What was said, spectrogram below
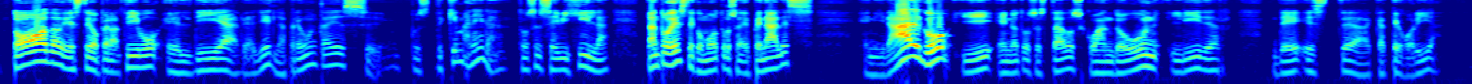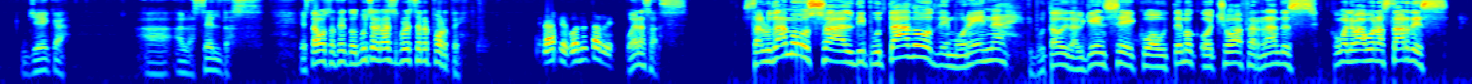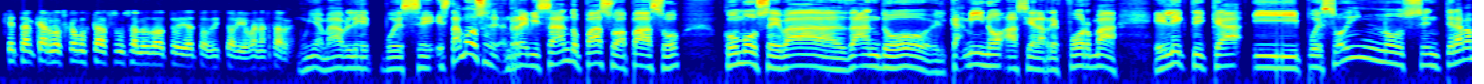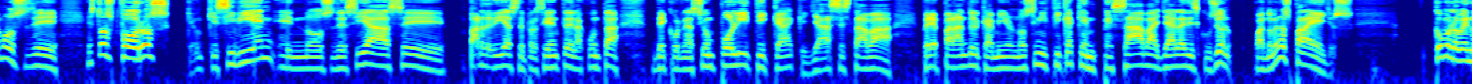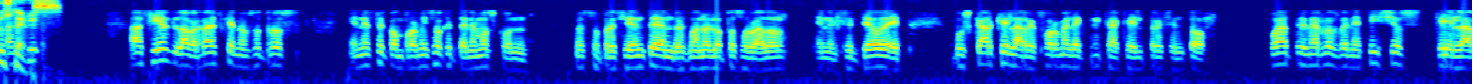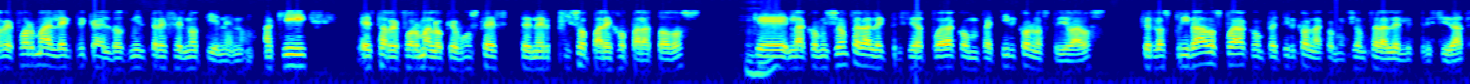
todo este operativo el día de ayer. La pregunta es, eh, pues, ¿de qué manera? Entonces se vigila tanto este como otros eh, penales en Hidalgo y en otros estados cuando un líder de esta categoría llega a, las celdas. Estamos atentos. Muchas gracias por este reporte. Gracias, buenas tardes. Buenas tardes. Saludamos al diputado de Morena, diputado hidalguense Cuauhtémoc Ochoa Fernández. ¿Cómo le va? Buenas tardes. ¿Qué tal, Carlos? ¿Cómo estás? Un saludo a tu, a tu auditorio. Buenas tardes. Muy amable. Pues eh, estamos revisando paso a paso cómo se va dando el camino hacia la reforma eléctrica y pues hoy nos enterábamos de estos foros que aunque si bien eh, nos decía hace un par de días el presidente de la Junta de Coordinación Política que ya se estaba preparando el camino, no significa que empezaba ya la discusión, cuando menos para ellos. ¿Cómo lo ven ustedes? así es, la verdad es que nosotros en este compromiso que tenemos con nuestro presidente Andrés Manuel López Obrador en el sentido de buscar que la reforma eléctrica que él presentó pueda tener los beneficios que la reforma eléctrica del 2013 no tiene, ¿no? Aquí esta reforma lo que busca es tener piso parejo para todos, que la Comisión Federal de Electricidad pueda competir con los privados, que los privados puedan competir con la Comisión Federal de Electricidad,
